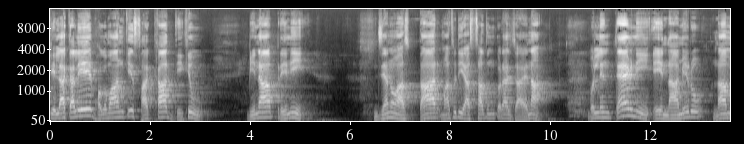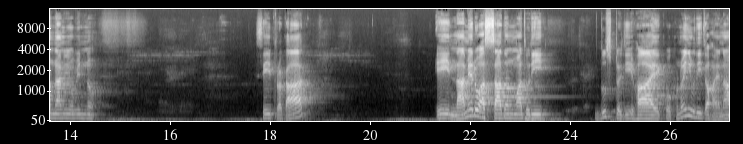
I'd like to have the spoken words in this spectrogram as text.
লীলাকালে ভগবানকে সাক্ষাৎ দেখেও বিনা প্রেমে যেন তার মাধুরী আস্বাদন করা যায় না, বললেন, তেমনি এ নামেরও নাম নামে অভিন্ন। সেই প্রকার এই নামেরও আস্বাদন মাধুরী। দুষ্ট জিভায় কখনোই উদিত হয় না।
